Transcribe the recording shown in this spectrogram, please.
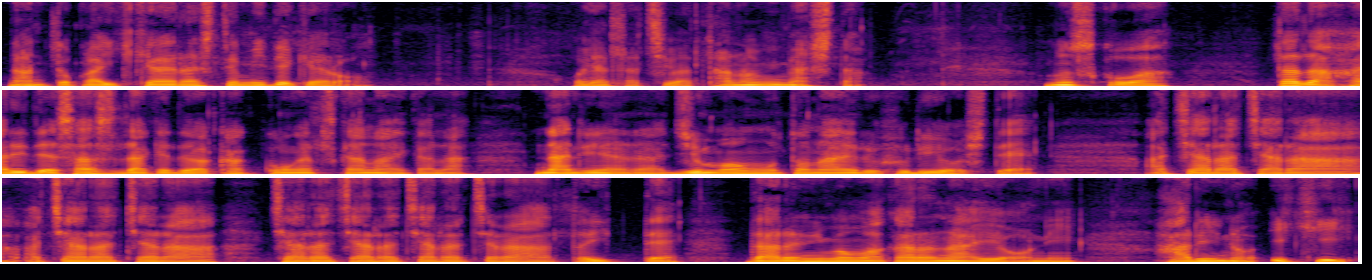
なんとか生き返らせてみてけろ」親たちは頼みました。息子はただ針で刺すだけでは格好がつかないから何やら呪文を唱えるふりをして「あちゃらちゃらあちゃらちゃらチャラチャラチャラチャラ」と言って誰にもわからないように針の生き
